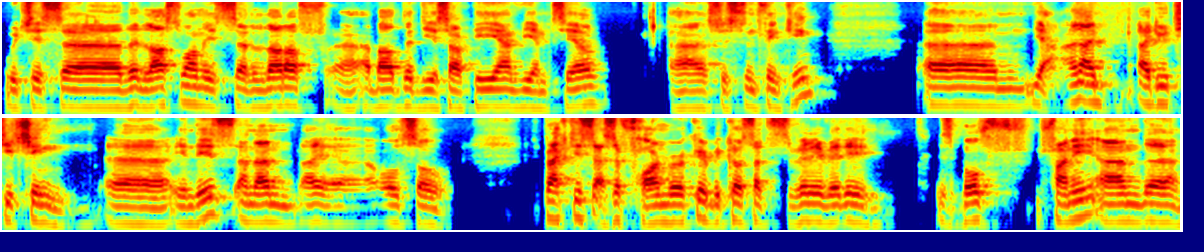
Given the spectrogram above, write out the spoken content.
which is uh, the last one is a lot of uh, about the DSRP and VMCL uh, system thinking. Um, yeah, and I, I do teaching uh, in this, and then I uh, also practice as a farm worker because that's very, very, it's both funny and uh,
